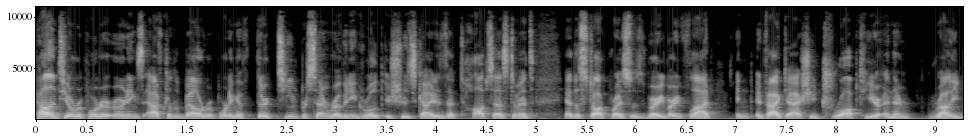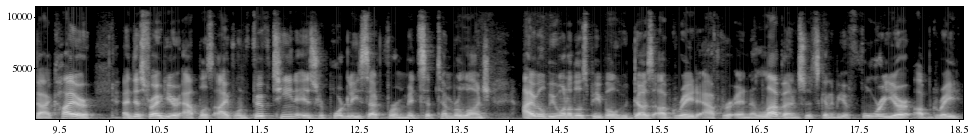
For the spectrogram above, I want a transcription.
Palantir reported earnings after the bell, reporting a 13% revenue growth, issues guidance that tops estimates. Yeah, the stock price was very, very flat. In, in fact, it actually dropped here and then rallied back higher. And this right here, Apple's iPhone 15 is reportedly set for mid-September launch. I will be one of those people who does upgrade after an 11, so it's going to be a four-year upgrade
